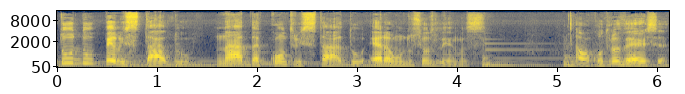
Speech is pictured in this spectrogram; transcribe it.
Tudo pelo Estado, nada contra o Estado era um dos seus lemas. Há uma controvérsia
